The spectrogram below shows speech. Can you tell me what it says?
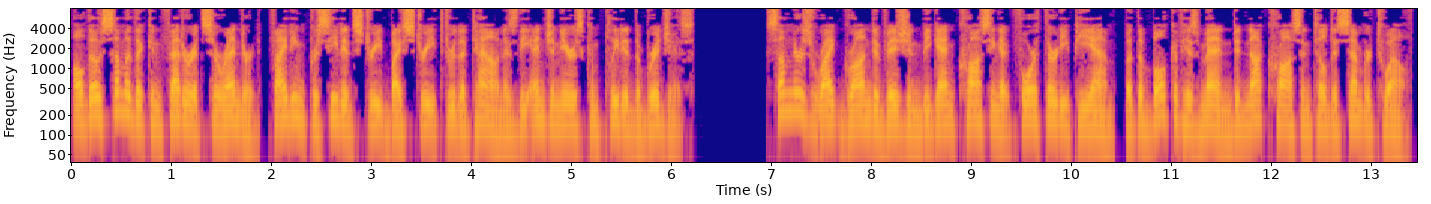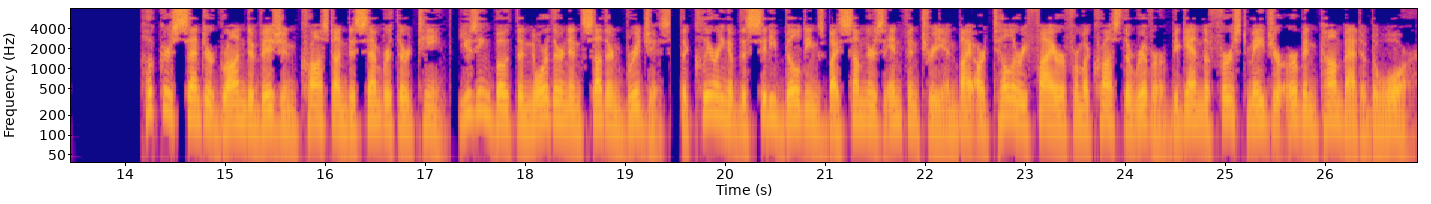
Although some of the Confederates surrendered, fighting proceeded street by street through the town as the engineers completed the bridges. Sumner's Right Grand Division began crossing at 4.30 p.m., but the bulk of his men did not cross until December 12. Hooker's Center Grand Division crossed on December 13, using both the northern and southern bridges. The clearing of the city buildings by Sumner's infantry and by artillery fire from across the river began the first major urban combat of the war.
